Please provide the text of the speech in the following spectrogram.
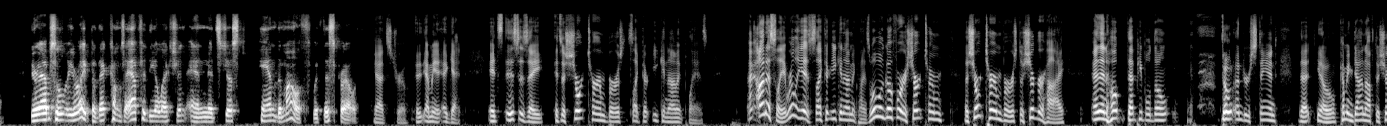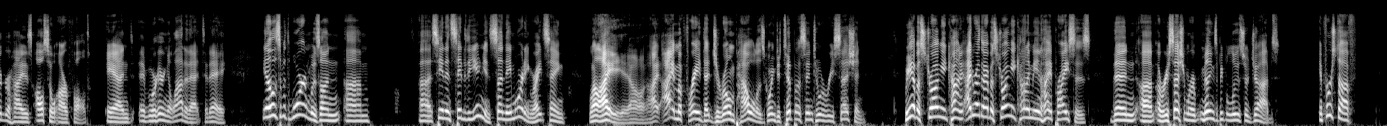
you're absolutely right. But that comes after the election, and it's just hand to mouth with this crowd. Yeah, it's true. I mean, again, it's this is a it's a short term burst. It's like their economic plans. I, honestly, it really is. It's like their economic plans. Well, we'll go for a short term a short term burst, a sugar high, and then hope that people don't don't understand that you know coming down off the sugar high is also our fault. And, and we're hearing a lot of that today. You know, Elizabeth Warren was on um, uh, CNN State of the Union Sunday morning, right, saying, "Well, I, you know, I, I'm afraid that Jerome Powell is going to tip us into a recession. We have a strong economy. I'd rather have a strong economy and high prices than um, a recession where millions of people lose their jobs." And first off,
